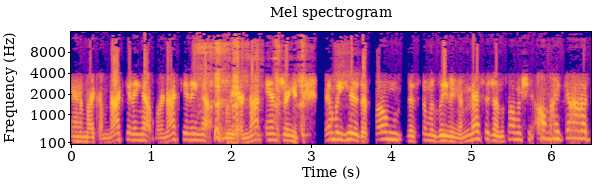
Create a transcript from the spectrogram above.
and I'm like, I'm not getting up. We're not getting up. We are not answering it. Then we hear the phone that someone's leaving a message on the phone machine. Oh my God,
